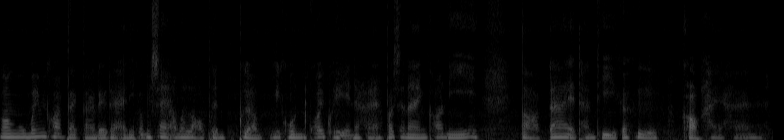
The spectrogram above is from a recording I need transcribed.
งองูไม่มีความแตกต่างใดๆอันนี้ก็ไม่ใช่เอามาหลอกเผื่อเผื่อมีคนค่อยเควนะคะ เพราะฉะนั้นข้อนี้ตอบได้ทันทีก็คือขอไข่ค่ะ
